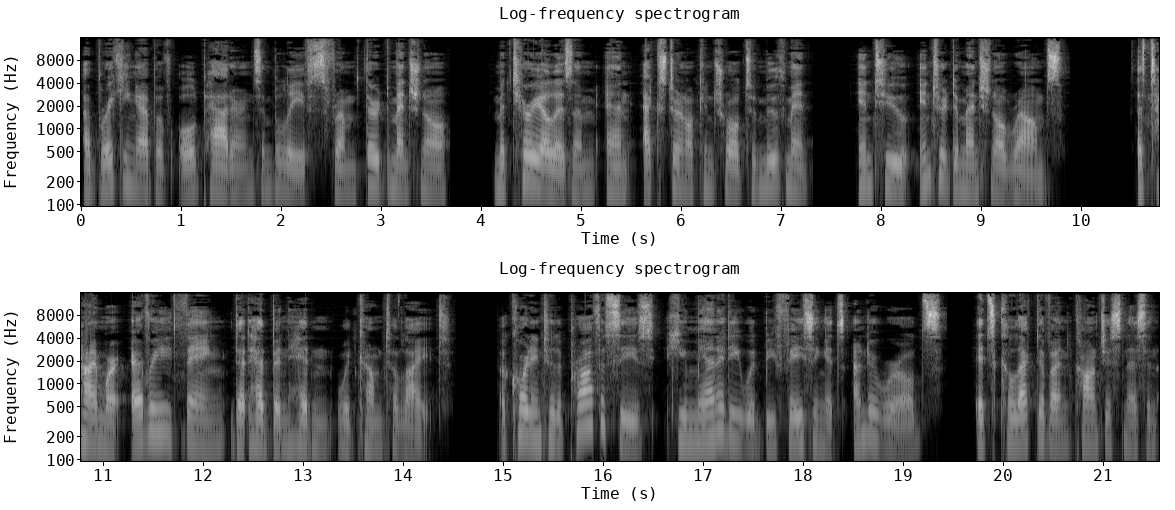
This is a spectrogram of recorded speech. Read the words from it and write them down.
a breaking up of old patterns and beliefs from third dimensional materialism and external control to movement into interdimensional realms a time where everything that had been hidden would come to light. According to the prophecies, humanity would be facing its underworlds, its collective unconsciousness, and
